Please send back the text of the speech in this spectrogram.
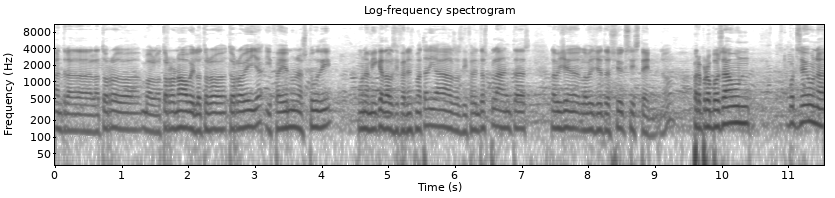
entre la Torre, bueno, la Torre Nova i la Torre, Torre Vella, i feien un estudi una mica dels diferents materials, les diferents plantes, la, la vegetació existent, no? per proposar un, pot ser una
